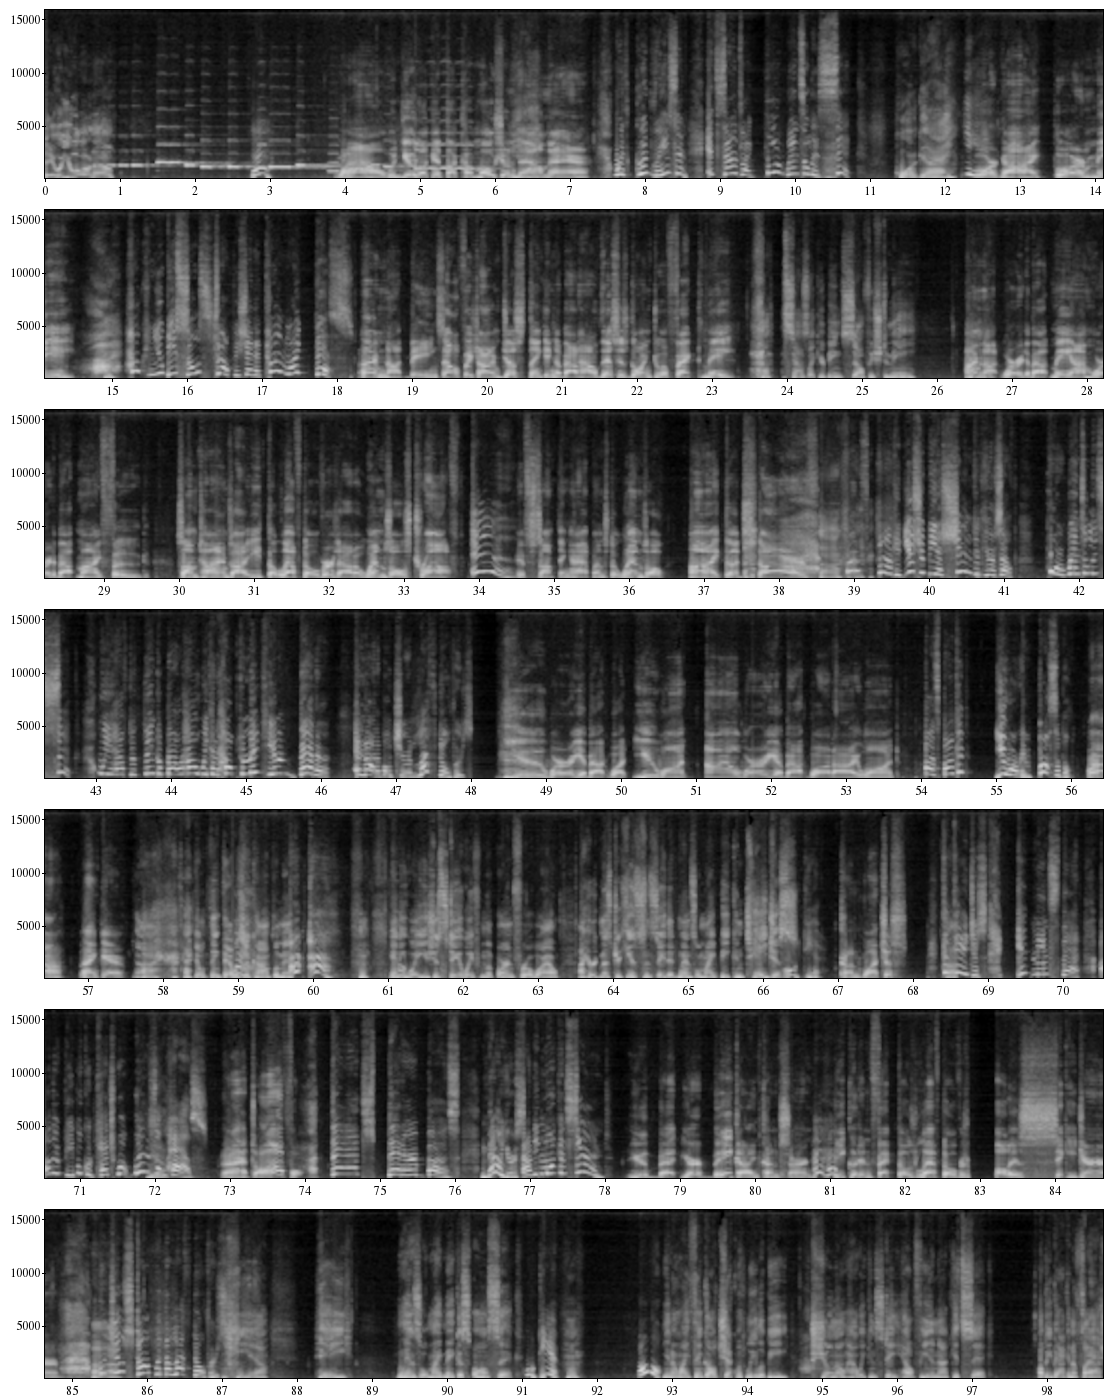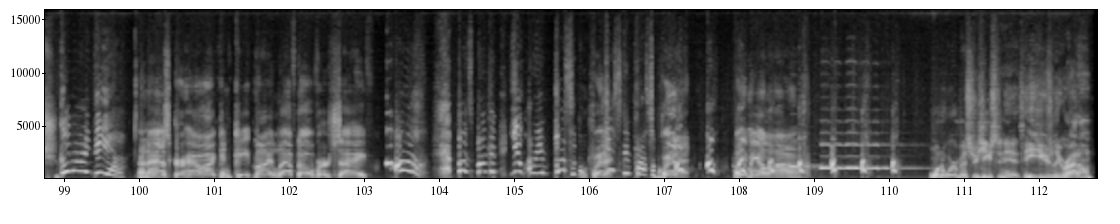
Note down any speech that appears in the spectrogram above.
Stay where you are now. Hmm. Wow, would you look at the commotion down there? With good reason. It sounds like poor Wenzel is sick. Poor guy. Yeah. Poor guy, poor me. How can you be so selfish at a time like this? I'm not being selfish. I'm just thinking about how this is going to affect me. Sounds like you're being selfish to me. I'm not worried about me. I'm worried about my food. Sometimes I eat the leftovers out of Wenzel's trough. If something happens to Wenzel, I could starve. Bonkit, you should be ashamed of yourself. Poor Wenzel is sick. We have to think about how we can help to make him better, and not about your leftovers. You worry about what you want. I'll worry about what I want. Buzz Bonkit, you are impossible. Oh, thank you. Uh, I don't think that was a compliment. Anyway, you should stay away from the barn for a while. I heard Mr. Houston say that Wenzel might be contagious. Oh, dear. Can watch us? Contagious. it means that other people could catch what Wenzel Yeah. has. That's awful. That's better, Buzz. Now you're sounding more concerned. You bet your beak I'm concerned. Mm-hmm. He could infect those leftovers with all his sicky germs. Would uh, you stop with the leftovers? Yeah. Hey, Wenzel might make us all sick. Oh, dear. Hmm. Oh, You know, I think I'll check with Leela B. She'll know how we can stay healthy and not get sick. I'll be back in a flash. good idea. And ask her how I can keep my leftovers safe. Oh, Buzz Bonkit, you are impossible. Quit it. Impossible. Quit it. Oh, Leave me alone. Wonder where Mr. Houston is. He's usually right on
